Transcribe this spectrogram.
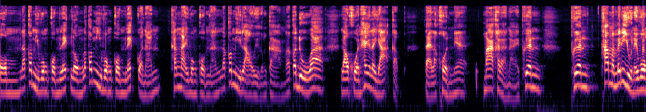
กลม แล้วก็มีวงกลมเล็กลง แล้วก็มีวงกลมเล็กกว่านั้น ข้างในวงกลมนั้น แล้วก็มีเราอยู่ตรงกลาง แล้วก็ดูว่าเราควรให้ระยะกับแต่ละคนเนี่ยมากขนาดไหนเพื่อนเพื่อนถ้ามันไม่ได้อยู่ในวง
